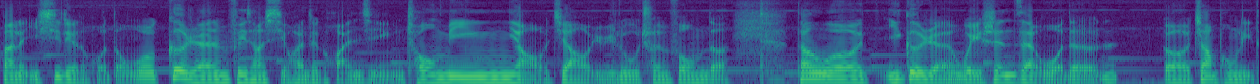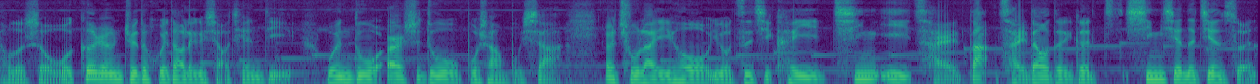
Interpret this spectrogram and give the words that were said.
办了一系列的活动，我个人非常喜欢这个环境，虫鸣鸟叫，雨露春风的。当我一个人尾身在我的呃帐篷里头的时候，我个人觉得回到了一个小天地，温度二十度不上不下。呃，出来以后有自己可以轻易踩大踩到的一个新鲜的剑笋，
